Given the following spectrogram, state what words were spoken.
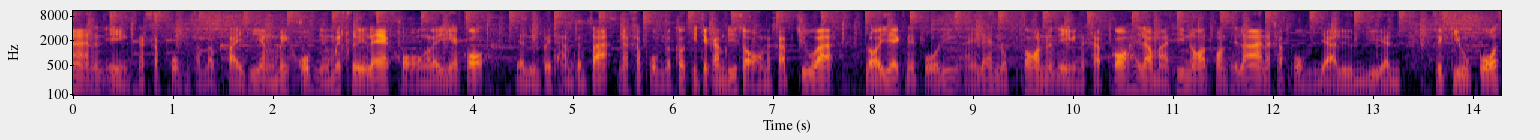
5 นั่นเองนะครับผมสำหรับใครที่ยังไม่ครบยังไม่เคยแลกของอะไรเงี้ยก็อย่าลืมไปทำกันซะนะครับผมแล้วก็กิจกรรมที่2นะครับชื่อว่ารอยแยกในโ o ลิงไอแลนด์หลบซ่อนนั่นเองนะครับก็ให้เรามาที่นอตฟอนเทล่านะครับผมอย่าลืมเรียนสกิลโกส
